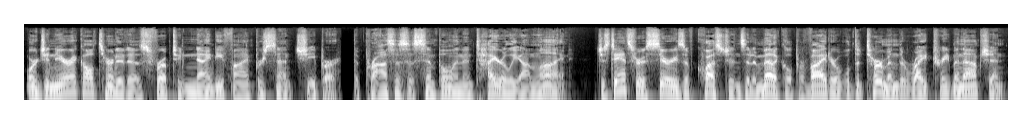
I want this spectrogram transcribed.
or generic alternatives for up to 95% cheaper. The process is simple and entirely online. Just answer a series of questions and a medical provider will determine the right treatment option.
